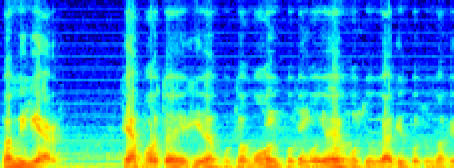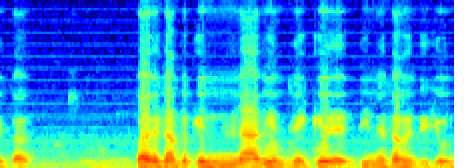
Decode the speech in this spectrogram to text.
familiar sea fortalecida por su amor, por su poder, por su gracia y por su majestad. Padre Santo, que nadie se quede sin esa bendición.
